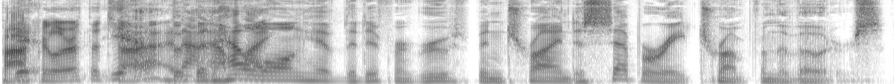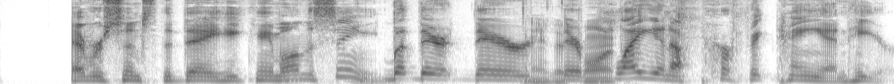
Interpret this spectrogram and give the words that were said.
popular at the time. and But, but I'm how like- long have the different groups been trying to separate Trump from the voters? Ever since the day he came on the scene. But they're they're Yeah, they're point. playing a perfect hand here.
